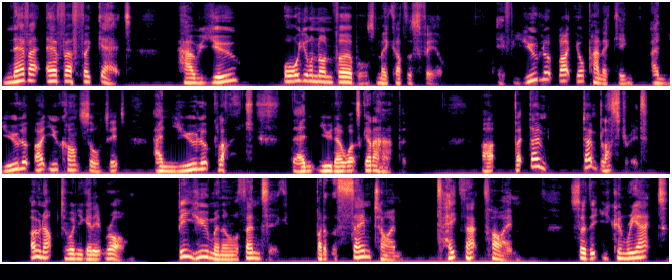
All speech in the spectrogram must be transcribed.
Never, ever forget how you or your non-verbals make others feel. If you look like you're panicking and you look like you can't sort it and you look like, then you know what's going to happen. Uh, but don't don't bluster it. Own up to when you get it wrong. Be human and authentic, but at the same time, take that time so that you can react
